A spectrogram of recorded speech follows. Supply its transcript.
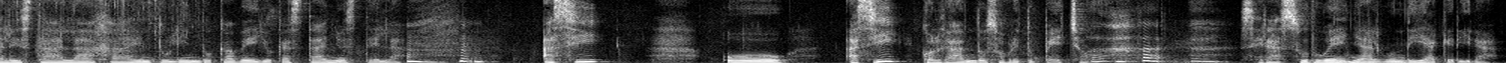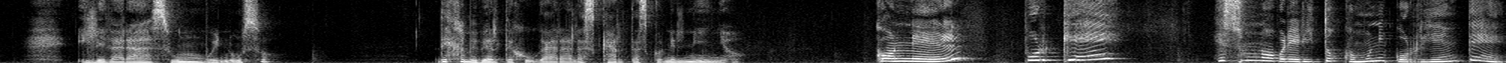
Tal esta alhaja en tu lindo cabello castaño, Estela? ¿Así? ¿O así, colgando sobre tu pecho? Serás su dueña algún día, querida, y le darás un buen uso. Déjame verte jugar a las cartas con el niño. ¿Con él? ¿Por qué? Es un obrerito común y corriente.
